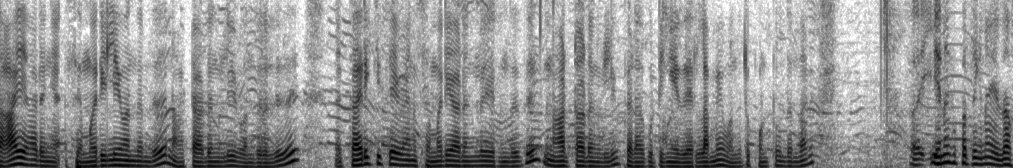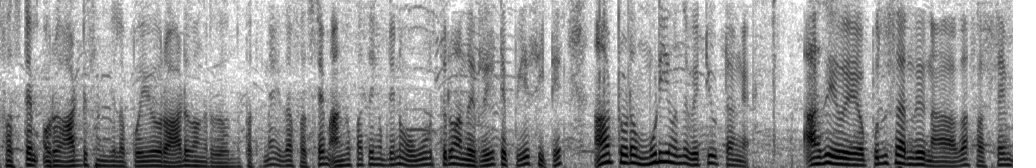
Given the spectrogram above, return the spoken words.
தாயாடுங்க செம்மறிலையும் வந்திருந்தது நாட்டாடுங்களையும் வந்திருந்தது. கறிக்கு தேவையான செம்மறி ஆடுங்களும் இருந்தது நாட்டாடுங்களையும் கிடா குட்டிங்க இது எல்லாமே வந்துட்டு கொண்டு வந்திருந்தாங்க. எனக்கு பார்த்தீங்கன்னா இதான் ஃபஸ்ட் டைம் ஒரு ஆட்டு சந்தையில் போய் ஒரு ஆடு வாங்குறது வந்து பார்த்திங்கன்னா இதான் ஃபஸ்ட் டைம் அங்கே பார்த்தீங்க அப்படின்னா ஒவ்வொருத்தரும் அந்த ரேட்டை பேசிவிட்டு ஆட்டோட முடியை வந்து வெட்டி விட்டாங்க. அது புதுசாக இருந்தது. நான் அதான் ஃபஸ்ட் டைம்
